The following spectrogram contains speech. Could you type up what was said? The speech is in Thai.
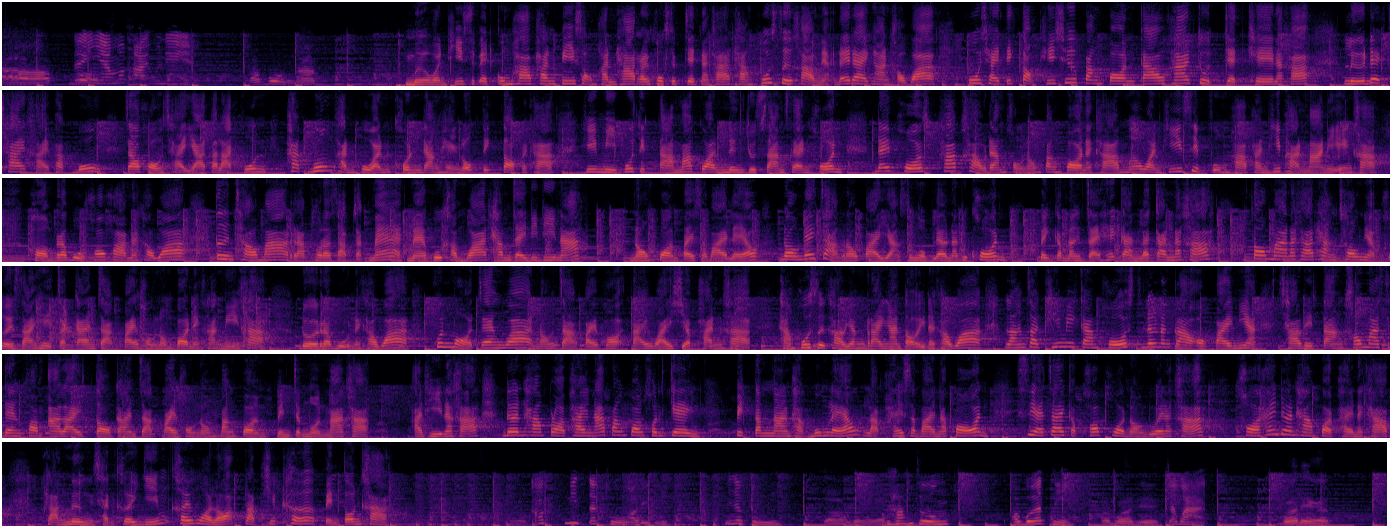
ครับได้อิหยังมาขายมือนี้ ผักบุ้งครับ เมื่อวันที่ 11 กุมภาพันธ์ ปี 2567 นะคะ ทางผู้สื่อข่าวเนี่ยได้รายงานค่ะว่า ผู้ใช้ TikTok ที่ชื่อปังปอน 95.7K นะคะ หรือเด็กชายขายผักบุ้ง เจ้าของฉายาตลาดหุ้น ผักบุ้งผันผวน คนดังแห่งโลก TikTok นะคะ ที่มีผู้ติดตามมากกว่า 1.3 แสนคน ได้โพสต์ภาพขาวดำของน้องปังปอนนะคะ เมื่อวันที่ 10 กุมภาพันธ์ที่ผ่านมานี้เองค่ะ พร้อมระบุข้อความนะคะว่า ตื่นเช้ามารับโทรศัพท์จากแม่ แม่พูดคำว่าทำใจดีๆนะ น้องปอนไปสบายแล้ว น้องได้จากเราไปอย่างสงบแล้วนะทุกคน เป็นกำลังใจให้กันและกันนะคะ ต่อมานะคะทางช่องเนี่ยเผยสาเหตุจากการจากไปของน้องปอนในครั้งนี้ค่ะ โดยระบุนะคะว่า คุณหมอแจ้งว่าน้องจากไปเพราะไตวายเฉียบพลันค่ะทางผู้สื่อข่าวยังรายงานต่ออีกนะคะว่า หลังจากที่มีการโพสต์เรื่องดังกล่าวออกไปเนี่ยชาวเน็ตต่างเข้ามาแสดงความอาลัยต่อการจากไปของน้องปังปอนเป็นจำนวนมากค่ะอาทินะคะ เดินทางปลอดภัยนะปังปอนคนเก่ง ปิดตำนานผักบุ้งแล้วหลับให้สบายนะปอน เสียใจกับครอบครัวน้องด้วยนะคะ ขอให้เดินทางปลอดภัยนะครับ ครั้งหนึ่งฉันเคยยิ้มเคยหัวเราะกลับคลิปเธอเป็นต้นค่ะเอามีจักถุงเอาดีๆมีจักถุงนี่สามเดือนครับสามถุงเอาเบิร์ดนี่เอาเบอร์ดีจักบาทเบอร์ดีครับ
